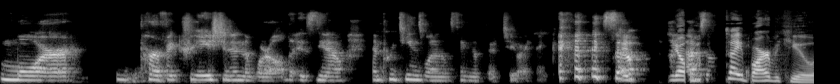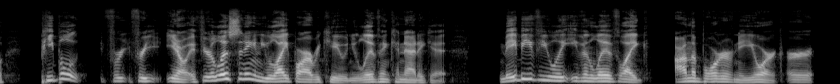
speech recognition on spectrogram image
more perfect creation in the world is you know? And poutine's one of those things up there too i think. So you know type barbecue people for for you know if you're listening and you like barbecue and you live in connecticut maybe if you even live like on the border of new york or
